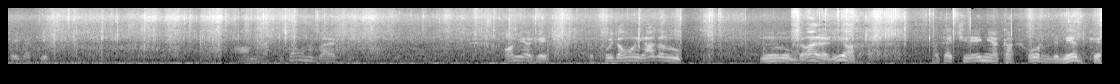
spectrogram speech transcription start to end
sair daqui. Ó, mas lugar. Ó, minha gente, eu fui dar uma olhada no, num lugar ali, ó. Até tirei minha cachorra de medo, porque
